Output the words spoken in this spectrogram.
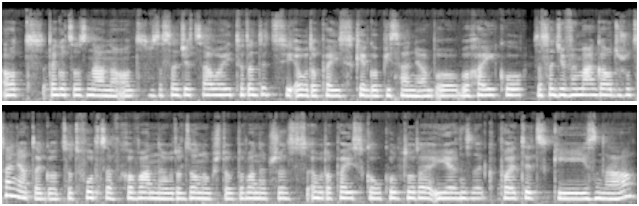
od tego, co znano, od w zasadzie całej tradycji europejskiego pisania, bo, bo haiku w zasadzie wymaga odrzucenia tego, co twórca wychowany, urodzony, ukształtowany przez europejską kulturę i język poetycki zna.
